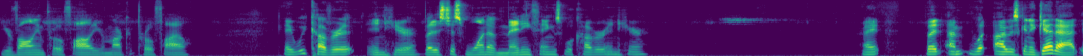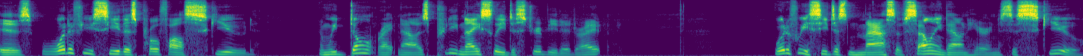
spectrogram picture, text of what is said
your volume profile, your market profile. Okay, we cover it in here, but it's just one of many things we'll cover in here. Right? But um, what I was going to get at is, what if you see this profile skewed? and we don't right now it's pretty nicely distributed right what if we see just massive selling down here and it's just skew?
